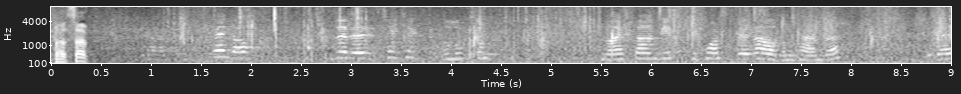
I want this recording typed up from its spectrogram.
What's up? Hello. Sizlere çekecektim, unuttum. Nike'dan bir spor spreni aldım pembe. Bir de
